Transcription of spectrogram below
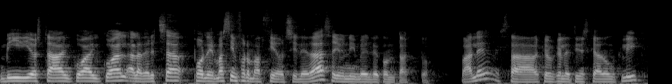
vídeos tal cual cual. A la derecha pone más información. Si le das, hay un email de contacto. ¿Vale? Está, creo que le tienes que dar un clic,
